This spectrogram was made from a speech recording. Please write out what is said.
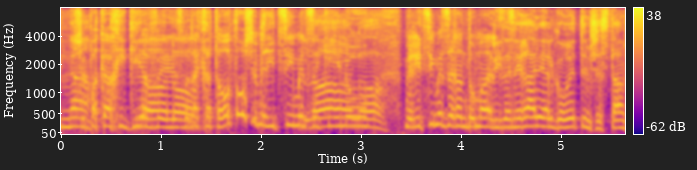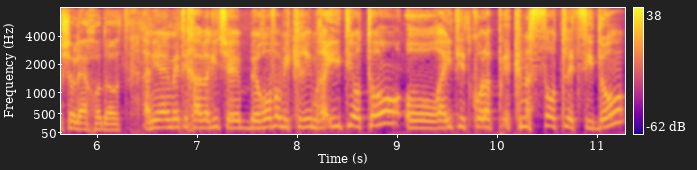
לא. שפקח הגיע לא, לא. ובדק לך את האוטו, או שמריצים את זה לא, כאילו, לא. מריצים את זה רנדומלית? זה נראה לי אלגוריתם שסתם שולח הודעות. אני האמת היא חייב להגיד שברוב המקרים ראיתי אותו, או ראיתי את כל הקנסות לצידו,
